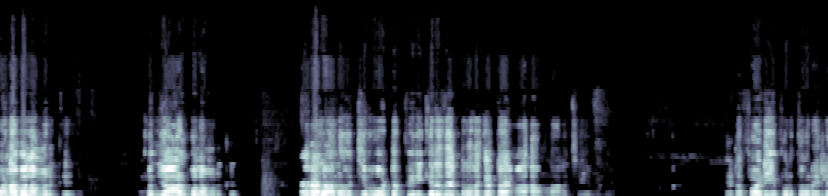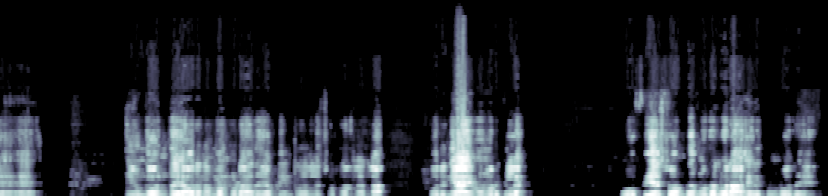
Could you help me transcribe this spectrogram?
பணபலம் இருக்கு. கொஞ்சம் ஆள் பலம் இருக்கு. அதனால அதை வச்சு ஓட்டை பிரிக்கிறதுன்றத கட்டாயமாக அவங்களால செய்ய முடியும். எடப்பாடியை பொறுத்தவரையில இவங்க வந்து அவரை நம்பக்கூடாது அப்படின்றதுல சொல்றதுல எல்லாம் ஒரு நியாயமும் இருக்குல்ல. ஓபிஎஸ் வந்து முதல்வராக இருக்கும்போது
